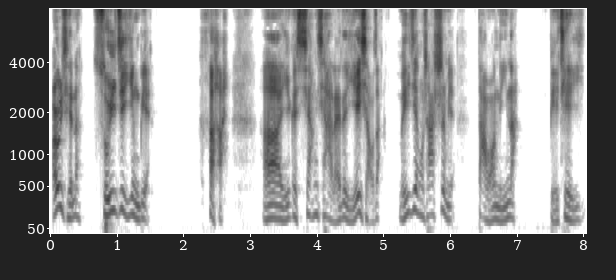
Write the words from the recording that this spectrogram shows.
而且呢，随即应变：“哈哈，啊，一个乡下来的野小子，没见过啥世面，大王您呐，别介意。”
